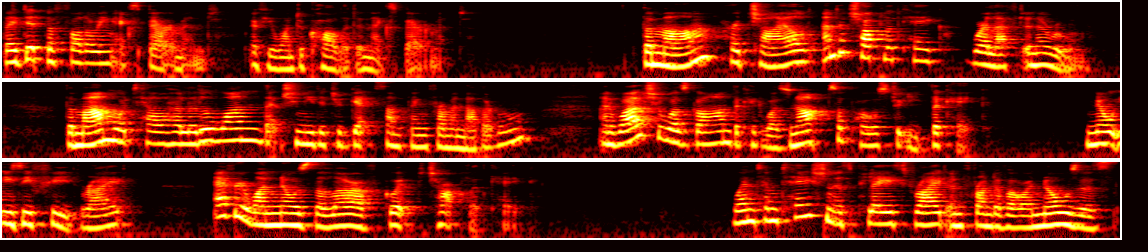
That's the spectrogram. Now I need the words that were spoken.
they did the following experiment, if you want to call it an experiment. The mom, her child, and a chocolate cake were left in a room. The mom would tell her little one that she needed to get something from another room, and while she was gone, the kid was not supposed to eat the cake. No easy feat, right? Everyone knows the lure of good chocolate cake. When temptation is placed right in front of our noses,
